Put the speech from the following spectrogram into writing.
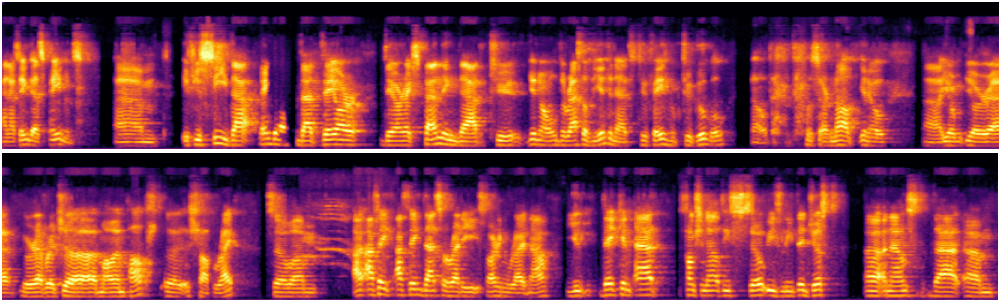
and I think that's payments. Um, if you see that that they are they are expanding that to you know the rest of the internet to Facebook to Google, no, those are not you know uh, your your uh, your average uh, mom and pop shop, right? So um, I, I, think I think that's already starting right now. You they can add functionalities so easily. They just uh, announced that um,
